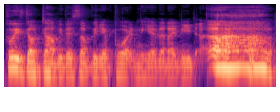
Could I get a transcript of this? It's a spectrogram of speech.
Please don't tell me there's something important here that I need. Ah!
